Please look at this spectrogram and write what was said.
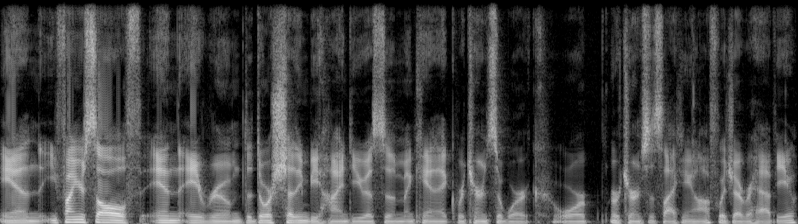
And you find yourself in a room, the door shutting behind you as the mechanic returns to work or returns to slacking off, whichever have you.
